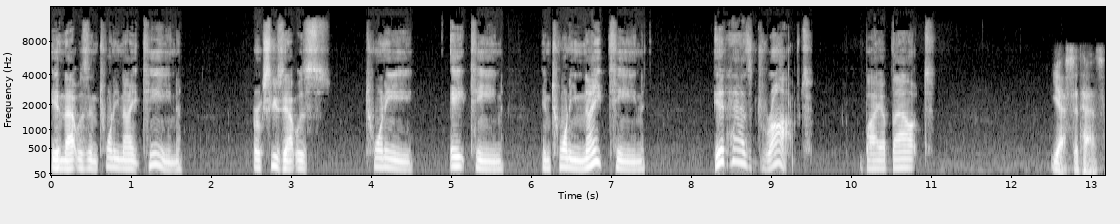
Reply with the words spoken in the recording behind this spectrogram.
and that was in 2019, or excuse me, that was 2018. In 2019, it has dropped by about Yes, it has.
